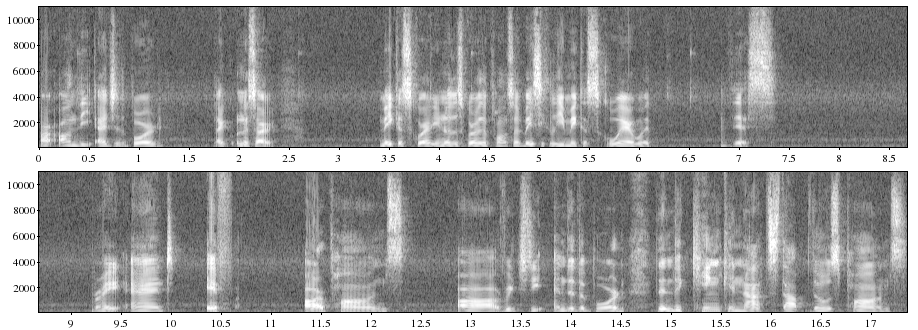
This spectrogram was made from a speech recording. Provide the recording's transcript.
are on the edge of the board like oh no sorry make a square you know the square of the pawn so basically you make a square with this right and if our pawns uh, reach the end of the board, then the king cannot stop those pawns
